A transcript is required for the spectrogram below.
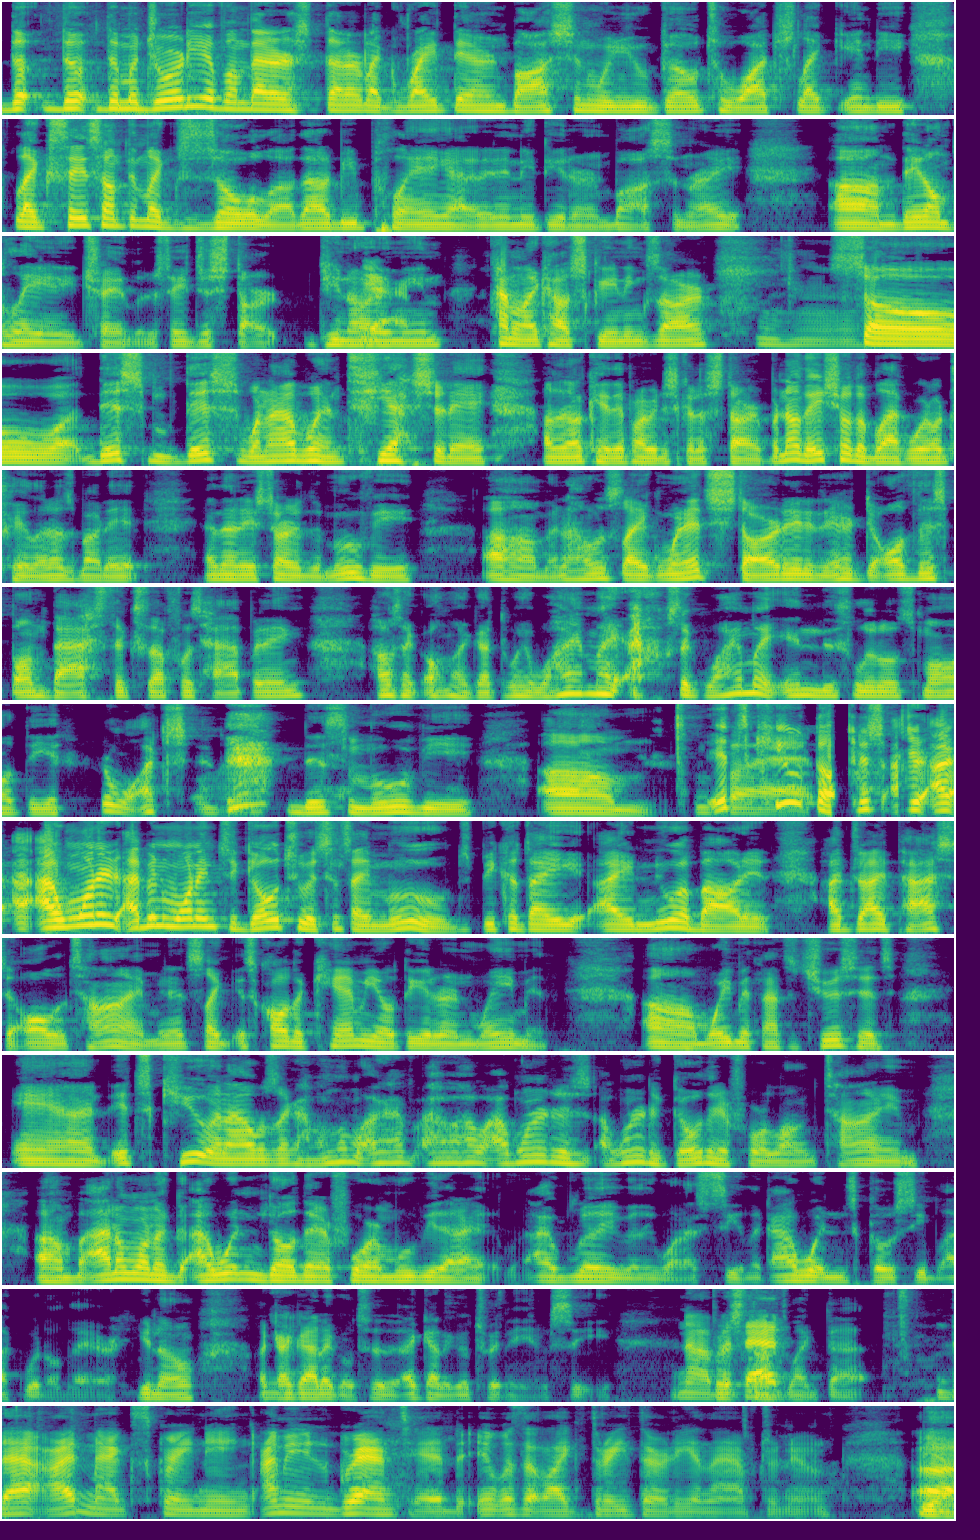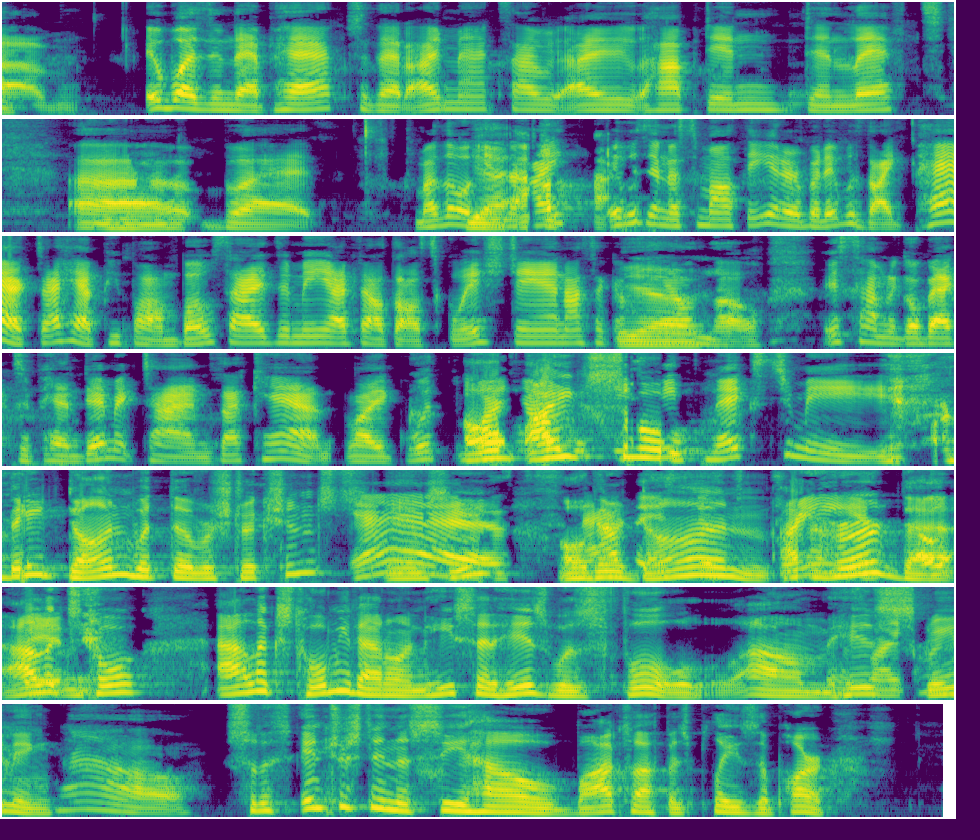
The, the the majority of them that are that are like right there in Boston where you go to watch like indie like say something like Zola that would be playing at an indie theater in Boston right um they don't play any trailers they just start do you know what I mean kind of like how screenings are mhm. so this this when I went yesterday, I was like, okay, they're probably just gonna start. But no, they showed the Black Widow trailer. That's about it. And then they started the movie. Um, and I was like, when it started and all this bombastic stuff was happening, I was like, oh my god, wait, why am I? I was like, why am I in this little small theater watching this movie? Um, it's But- cute though. I Just I, I I wanted I've been wanting to go to it since I moved because I I knew about it. I drive past it all the time, and it's like it's called the Cameo Theater in Weymouth, um, Weymouth, Massachusetts, and it's cute. And I was like, I, I, wanted to I wanted to go there for a long time, um, but I don't want to. I wouldn't go there for a movie that I I really really want to see. Like I wouldn't go see Black Widow there. You know, like I gotta go to I gotta go to an AMC no, but stuff that like that. that IMAX screening. I mean, granted, it was at like three thirty in the afternoon. Yeah. Um, it wasn't that packed. That IMAX, I I hopped in and left. Uh, but. My little. Yeah, I- I- it was in a small theater, but it was like packed. I had people on both sides of me. I felt all squished in. I was like, oh, Yeah. hell no. It's time to go back to pandemic times. I can't. Like, what? Oh, I- so- next to me. Are they done with the restrictions? AMC? yes. Oh, Now they're done. I heard that. Alex told Alex told me that on. He said his was full. Um, was his like, oh, screening. Wow. So it's interesting to see how box office plays a part.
